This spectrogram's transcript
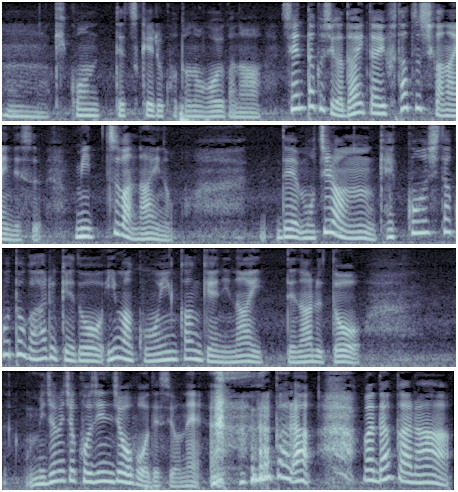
うん既婚ってつけることの方が多いかな選択肢が大体2つしかないんです3つはないのでもちろん結婚したことがあるけど今婚姻関係にないってなるとめちゃめちゃ個人情報ですよね。だからまあだから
